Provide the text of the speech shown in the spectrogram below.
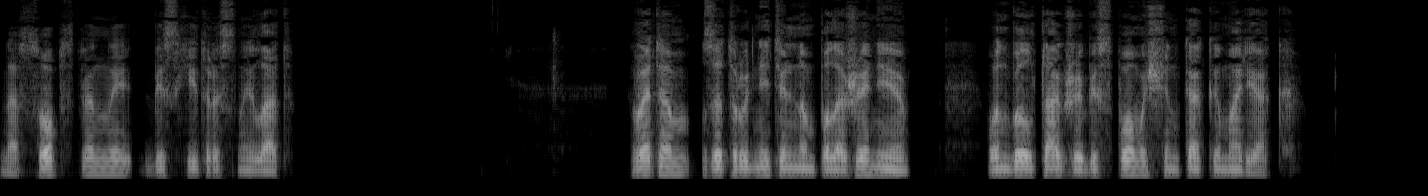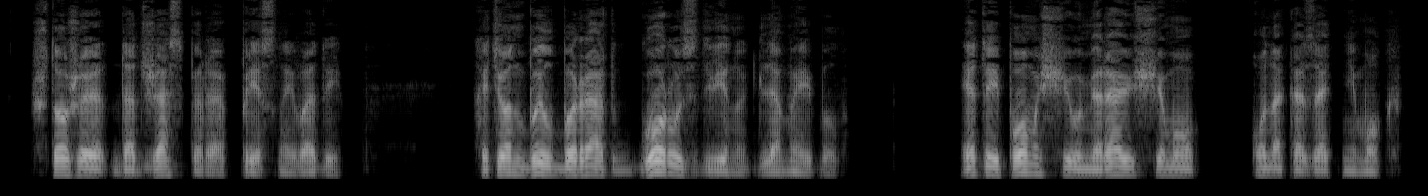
на собственный бесхитростный лад. В этом затруднительном положении он был так же беспомощен, как и моряк. Что же до Джаспера, пресной воды? Хоть он был бы рад гору сдвинуть для Мейбл, этой помощи умирающему он оказать не мог.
